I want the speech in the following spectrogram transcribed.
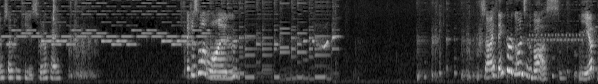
I'm so confused, but okay. I just want one. So I think we're going to the boss. Yep.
